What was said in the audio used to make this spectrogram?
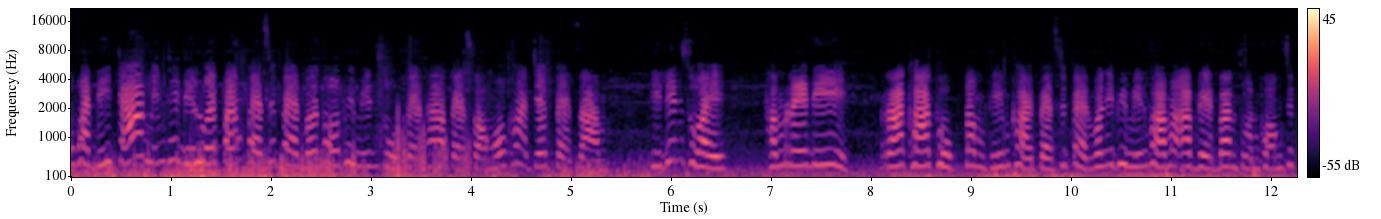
สวัสดีจ้า มิ้นที่ดินรวยปัง 88 เบอร์โทรพี่มิ้น0858265783 ที่ดินสวยทำเลดี ราคาถูกต้องทีมขาย 88 วันนี้พี่มิ้นพามาอัปเดตบ้านสวนของสิบ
